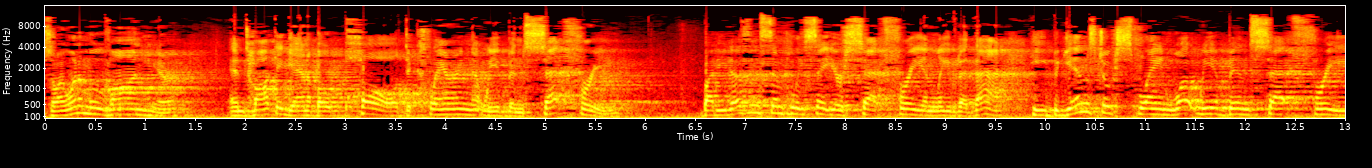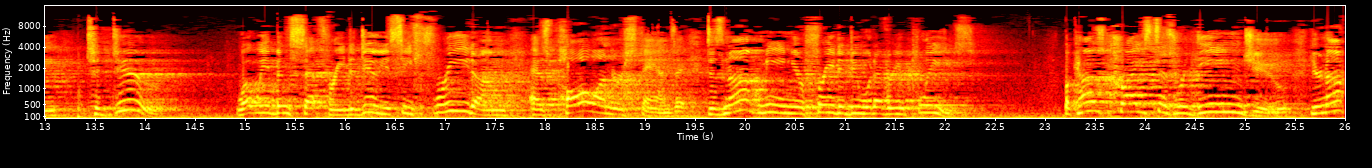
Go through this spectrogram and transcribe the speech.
So I want to move on here and talk again about Paul declaring that we've been set free. But he doesn't simply say you're set free and leave it at that. He begins to explain what we have been set free to do what we've been set free to do. You see, freedom, as Paul understands it, does not mean you're free to do whatever you please. Because Christ has redeemed you, you're not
